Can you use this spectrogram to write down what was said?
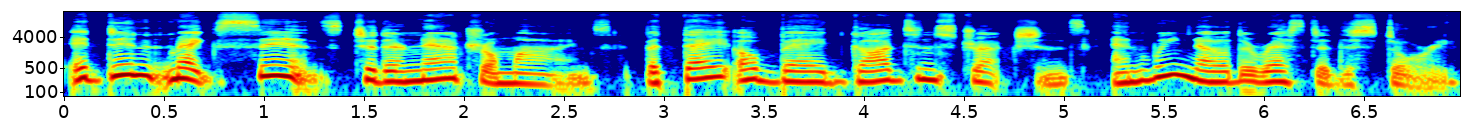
It didn't make sense to their natural minds, but they obeyed God's instructions, and we know the rest of the story.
